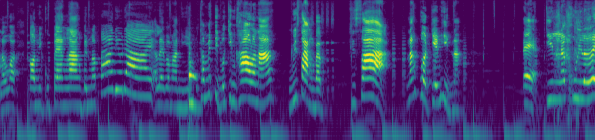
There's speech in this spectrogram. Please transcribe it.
แล้วว่าตอนนี้กูแปลงร่างเป็นหมาป่าเดียวดายอะไรประมาณนี้ถ้าไม่ติดว่ากินข้าวแล้วนะวิสั่งแบบพิซซ่า นั่งเปิดเกมหินน่ะแต่กินแล้วคุยเลย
